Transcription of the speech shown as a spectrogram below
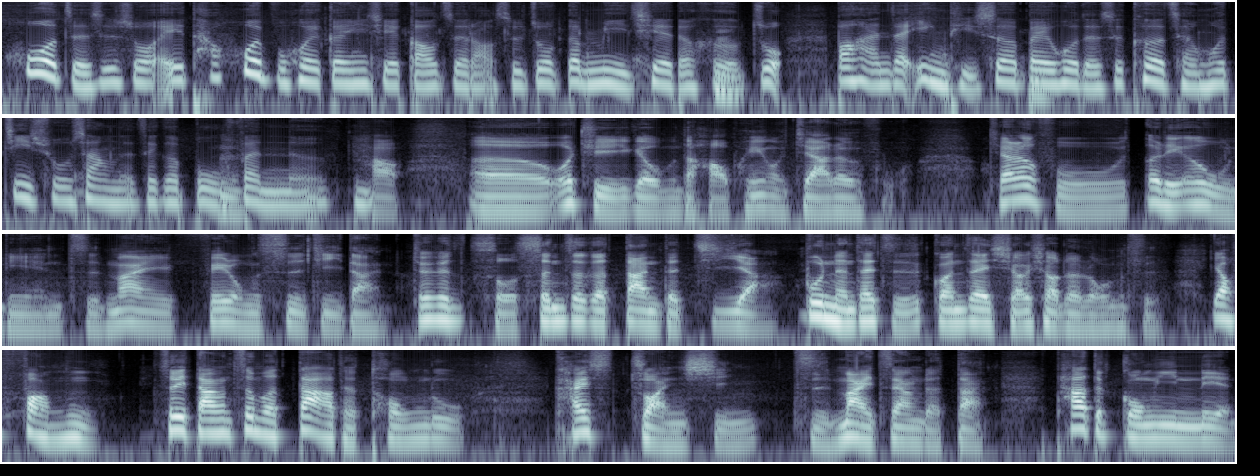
或者是说，诶，他会不会跟一些高职老师做更密切的合作，嗯、包含在硬体设备或者是课程或技术上的这个部分呢？嗯、好，呃，我举一个我们的好朋友家乐福，家乐福二零二五年只卖非笼式鸡蛋，就是所生这个蛋的鸡啊，不能再只是关在小小的笼子，要放牧，所以当这么大的通路。开始转型，只卖这样的蛋，它的供应链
